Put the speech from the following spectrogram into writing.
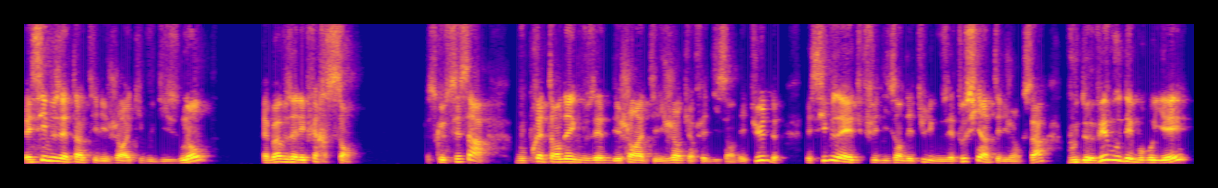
Et si vous êtes intelligent et qu'ils vous disent non, eh ben vous allez faire 100. Parce que c'est ça. Vous prétendez que vous êtes des gens intelligents qui ont fait 10 ans d'études, mais si vous avez fait 10 ans d'études et que vous êtes aussi intelligent que ça, vous devez vous débrouiller,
